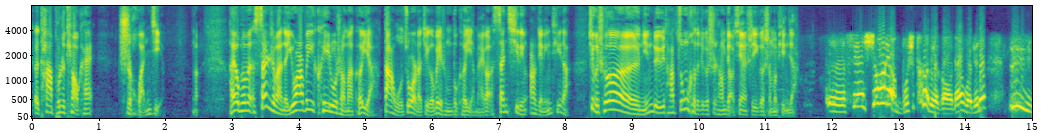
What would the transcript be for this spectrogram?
呃，它不是跳开，是缓解。啊，还有朋友问，三十万的 URV 可以入手吗？可以啊，大五座的这个为什么不可以？买个三七零二点零 T 的这个车，您对于它综合的这个市场表现是一个什么评价？呃，虽然销量不是特别高，但是我觉得，嗯，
